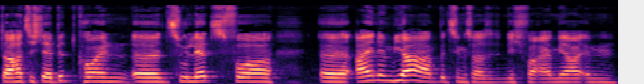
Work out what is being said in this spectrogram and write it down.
da hat sich der Bitcoin äh, zuletzt vor äh, einem Jahr, beziehungsweise nicht vor einem Jahr, im,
